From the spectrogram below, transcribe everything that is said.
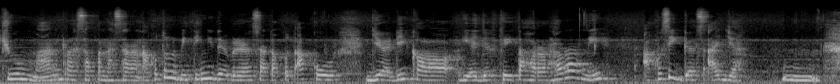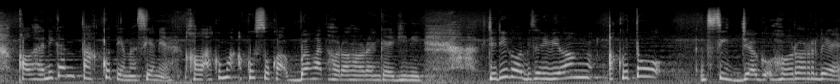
Cuman rasa penasaran aku tuh lebih tinggi daripada rasa takut aku. Jadi kalau diajak cerita horor-horor nih, aku sih gas aja. Hmm. Kalau Hani kan takut ya Masian ya. Kalau aku mah aku suka banget horor-horor yang kayak gini. Jadi kalau bisa dibilang aku tuh si jago horor deh.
